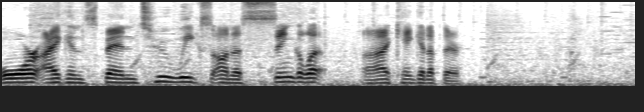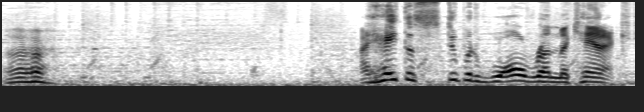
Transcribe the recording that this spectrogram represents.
or I can spend two weeks on a single. E- I can't get up there. Ugh. I hate the stupid wall run mechanic.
